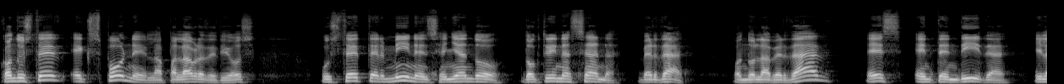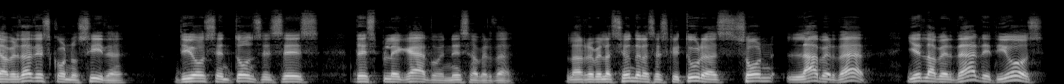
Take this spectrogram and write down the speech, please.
Cuando usted expone la palabra de Dios, usted termina enseñando doctrina sana, verdad. Cuando la verdad es entendida y la verdad es conocida, Dios entonces es desplegado en esa verdad. La revelación de las Escrituras son la verdad, y es la verdad de Dios,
